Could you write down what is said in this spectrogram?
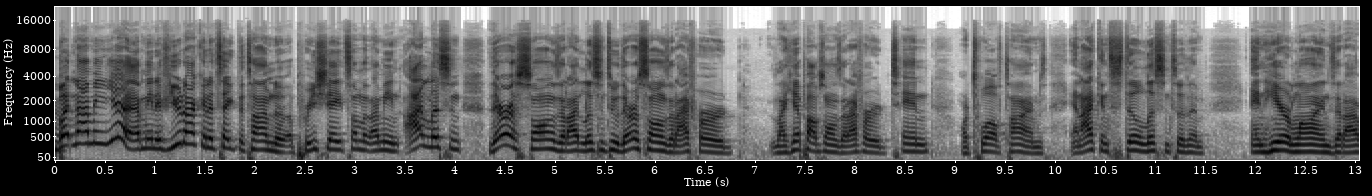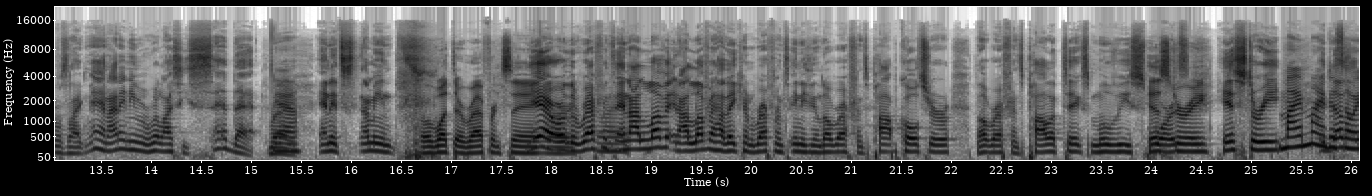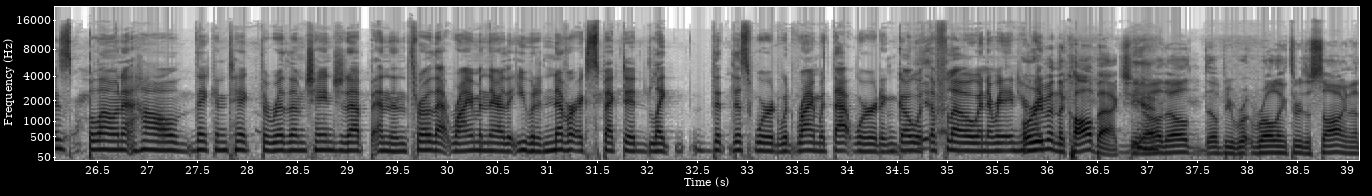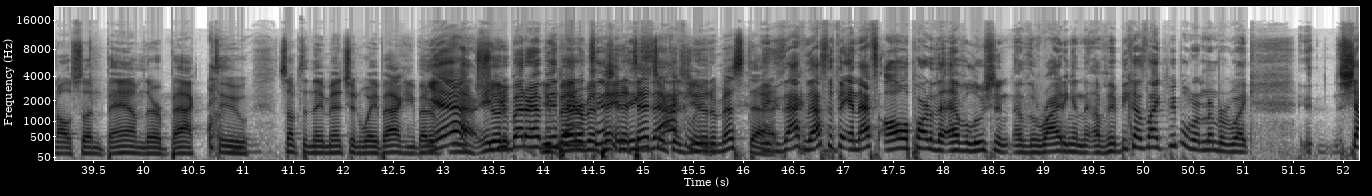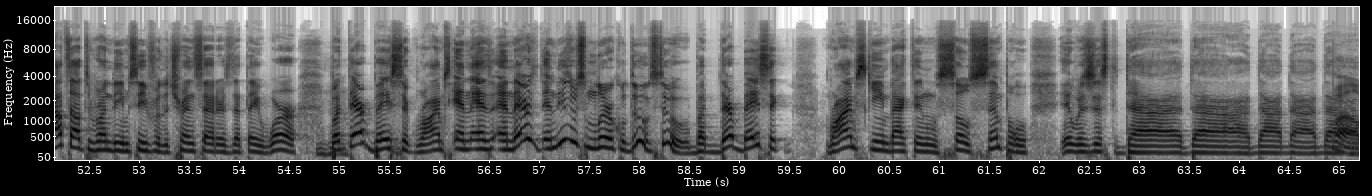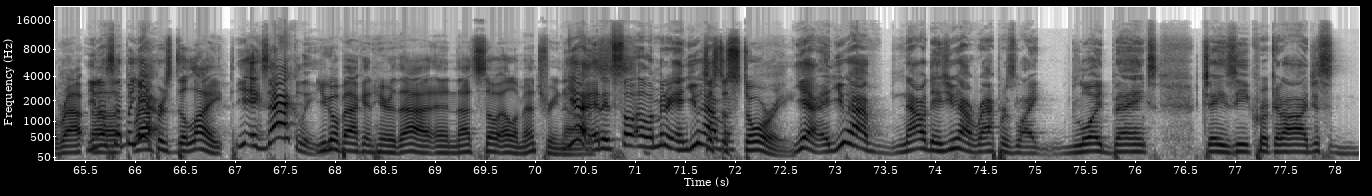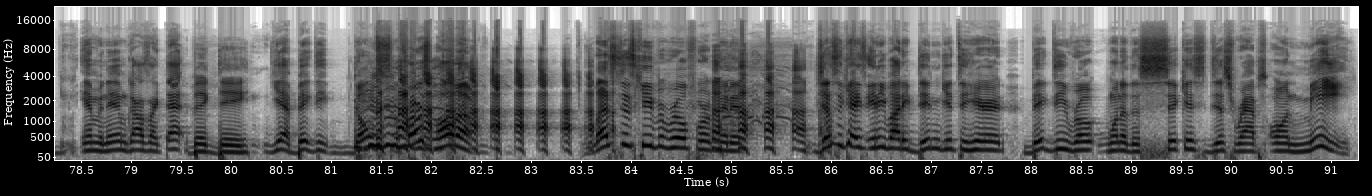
but no, I mean, yeah, I mean, if you're not going to take the time to appreciate some of, I mean, I listen. There are songs that I listen to. There are songs that I've heard, like hip hop songs that I've heard ten or twelve times, and I can still listen to them and hear lines that I was like, man, I didn't even realize he said that. Right. Yeah. And it's, I mean, or what they're referencing. yeah, or, the reference, and I love it, and I love it how they can reference anything. They'll reference pop culture, they'll reference politics, movies, sports, History. history. My mind It is doesn't- always blown at how they can take the rhythm, change it up, and then throw that rhyme in there that you would have never expected, like that this word would rhyme with that word and go with the flow and everything. And or like, even the callbacks. You Yeah. know, they'll they'll be ro- rolling through the song, and then all of a sudden, bam, they're back to something they mentioned way back. You better, yeah, should've- you better have you been better paying been paying attention attention because you would have missed that. Exactly, that's the thing, and that's all a part of the evolution of the writing and the, of it. Because like people remember, like shouts out to Run DMC for the trendsetters that they were, Mm-hmm. but their basic rhymes and as and there's and these are some lyrical dudes too, but their basic rhyme scheme back then was so simple. It was just da da da da da. Well, rap, you know what I'm uh, saying? But yeah. rapper's delight. Yeah, exactly. You go back and hear that, and that's so elementary now. Yeah, and it's so elementary. And you have just a story. Yeah, and you have nowadays you have rappers like Lloyd Banks, Jay Z, Crooked I, just Eminem, guys like that. Big D. Yeah, Big D. Don't first hold up. Let's just keep it real for a minute, just in case anybody didn't get to hear it. Big D wrote one of the sickest diss raps on me.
